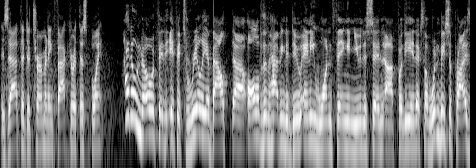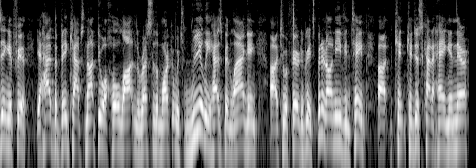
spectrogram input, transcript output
Is that the determining factor at this point? I don't know if it if it's really about uh, all of them having to do any one thing in unison uh, for the index level. Wouldn't be surprising if you, you, had the big caps not do a whole lot in the rest of the market, which really has been lagging uh, to a fair degree. It's been an uneven tape. Uh, can can just kind of hang in there.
